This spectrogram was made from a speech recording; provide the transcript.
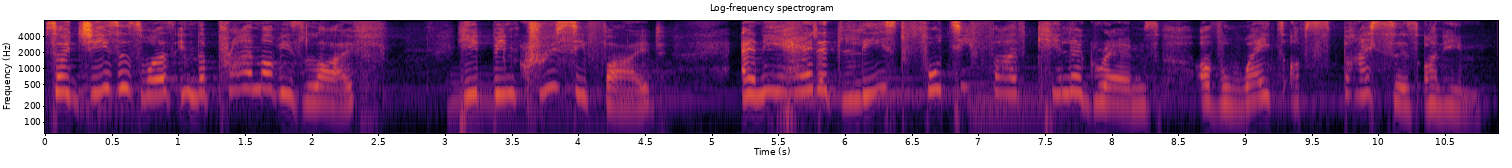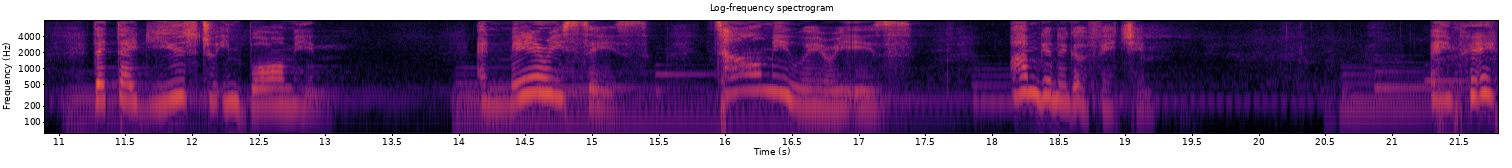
So, Jesus was in the prime of his life, he'd been crucified, and he had at least 45 kilograms of weight of spices on him that they'd used to embalm him. And Mary says, Tell me where he is. I'm going to go fetch him. Amen.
